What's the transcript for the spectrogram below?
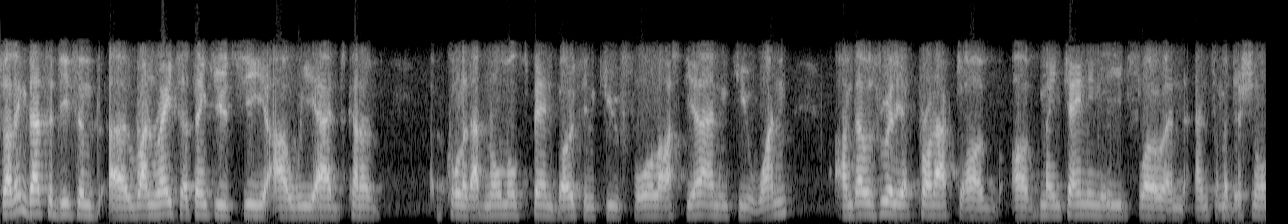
So I think that's a decent uh, run rate. I think you'd see uh, we had kind of, call it abnormal spend both in Q4 last year and in Q1. Um, that was really a product of maintaining lead flow and some additional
